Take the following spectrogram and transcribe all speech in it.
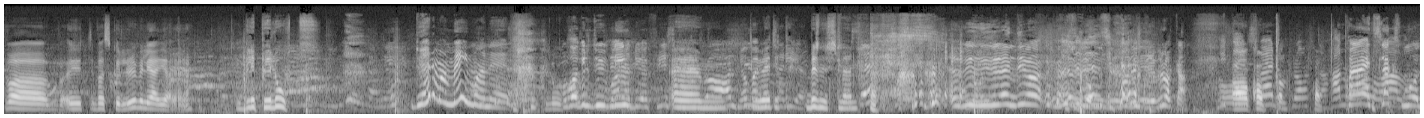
Vad, vad skulle du vilja göra då? Bli pilot. Du härmar mig mannen. Och vad vill du bli? Um, jag vet inte. Businessman. Vill du bråka? Ja, kom. Kom, kom. Kan jag ett slagsmål?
